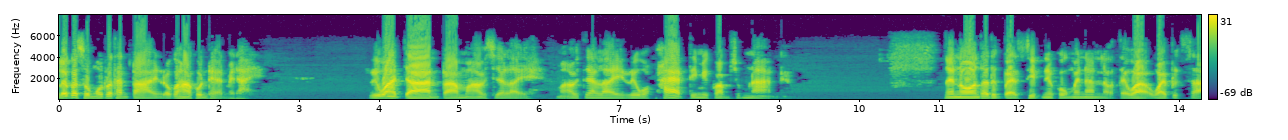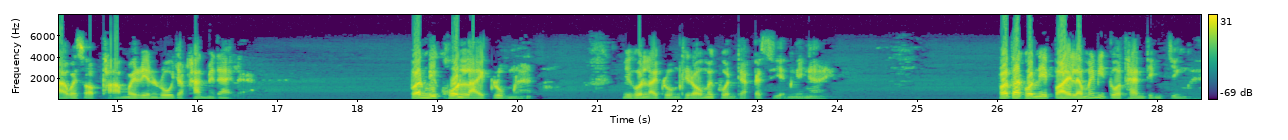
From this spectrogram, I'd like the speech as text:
แล้วก็สมมติว่าท่านตาย เราก็หาคนแทนไม่ได้ หรือว่าอาจารย์ตามมหาวิทยาลัยมหาวิทยาลัย หรือว่าแพทย์ที่มีความชำนาญเนี่ยแน่นอนถ้าถึงแปดสิบเนี่ยคงไม่นั่นหรอกแต่ว่าไว้ปรึกษาไว้สอบถามไว้เรียนรู้จากท่านไม่ได้แหละเพราะมีคนหลายกลุ่มนะฮะ มีคนหลายกลุ่มที่เราไม่ควรจะกะเกษียณง่าย ๆ เพราะถ้าคนนี้ไปแล้วไม่มีตัวแทนจริง ๆ เลย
